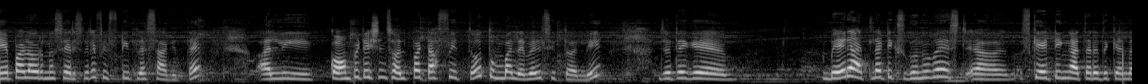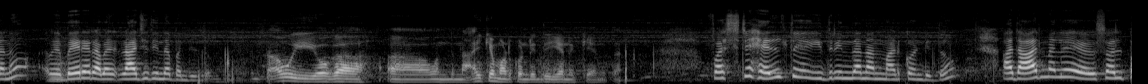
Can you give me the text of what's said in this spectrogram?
ನೇಪಾಳ ಅವ್ರನ್ನ ಸೇರಿಸಿದ್ರೆ ಫಿಫ್ಟಿ ಪ್ಲಸ್ ಆಗುತ್ತೆ. ಅಲ್ಲಿ ಕಾಂಪಿಟೇಷನ್ ಸ್ವಲ್ಪ ಟಫ್ ಇತ್ತು ತುಂಬ ಲೆವೆಲ್ಸ್ ಇತ್ತು ಅಲ್ಲಿ. ಜೊತೆಗೆ ಬೇರೆ ಅಥ್ಲೆಟಿಕ್ಸ್ಗೂ ಸ್ಕೇಟಿಂಗ್ ಆ ಥರದಕ್ಕೆಲ್ಲನೂ ಬೇರೆ ರಾಜ್ಯದಿಂದ ಬಂದಿದ್ದರು ತಾವು ಈ ಯೋಗ ಒಂದನ್ನು ಒಂದನ್ನ ಆಯ್ಕೆ ಮಾಡ್ಕೊಂಡಿದ್ದು ಏನಕ್ಕೆ ಅಂತ? ಫಸ್ಟ್ ಹೆಲ್ತ್ ಇದರಿಂದ ನಾನು ಮಾಡ್ಕೊಂಡಿದ್ದು. ಅದಾದಮೇಲೆ ಸ್ವಲ್ಪ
